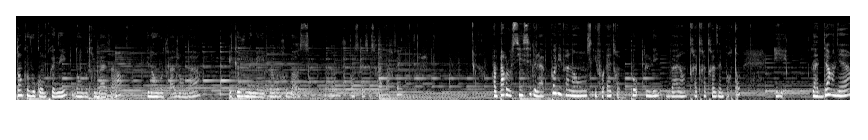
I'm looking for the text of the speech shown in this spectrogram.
tant que vous comprenez dans votre bazar et dans votre agenda et que vous ne mêlez pas votre boss, je pense que ce sera parfait. On parle aussi ici de la polyvalence. Il faut être polyvalent, très très très important. Et la dernière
